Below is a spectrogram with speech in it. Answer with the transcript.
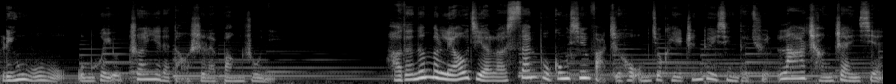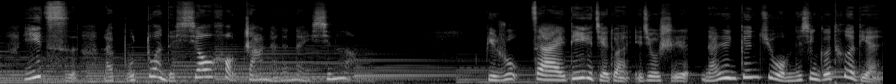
零五五，我们会有专业的导师来帮助你。好的，那么了解了三步攻心法之后，我们就可以针对性的去拉长战线，以此来不断的消耗渣男的耐心了。比如在第一个阶段，也就是男人根据我们的性格特点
